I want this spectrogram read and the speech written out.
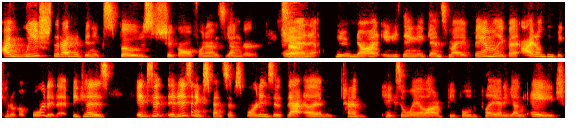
i wish that i had been exposed to golf when i was younger sure. and you know not anything against my family but i don't think we could have afforded it because it's it is an expensive sport, and so that um, kind of takes away a lot of people to play at a young age.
